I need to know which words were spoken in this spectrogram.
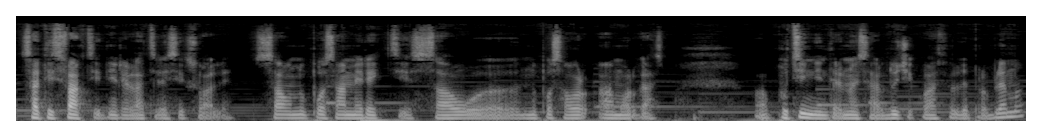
satisfacție din relațiile sexuale sau nu pot să am erecție sau nu pot să am orgasm. Puțini dintre noi s-ar duce cu astfel de problemă.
